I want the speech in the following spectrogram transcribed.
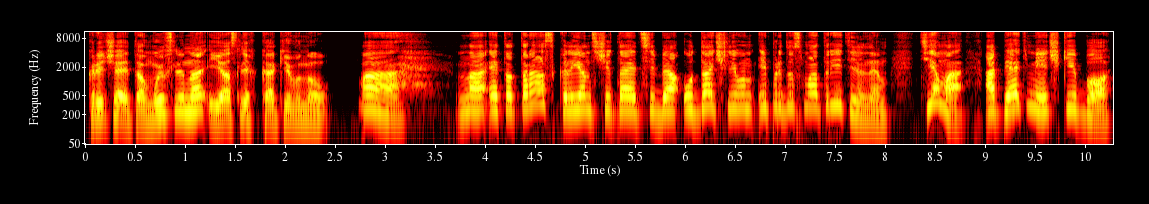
Крича это мысленно, я слегка кивнул. «Ах...» На этот раз клиент считает себя удачливым и предусмотрительным. Тема «Опять меч Кибо».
